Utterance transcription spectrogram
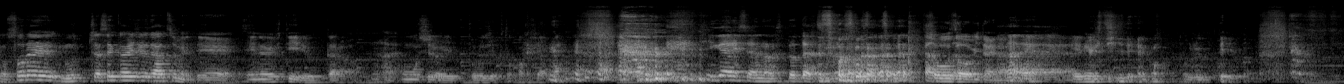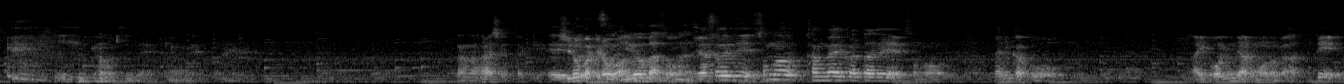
でもそれむっちゃ世界中で集めて NFT で売ったらはい。面白いプロジェクトかもしれない。被害者の人たちの肖像みたいなのを NFT でも売るっていう。いいかもしれないですけどね。何の話だったっけ、えーと広場広場。そう広場のそう話。いやそれでその考え方でその何かこうアイコンになるものがあって、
